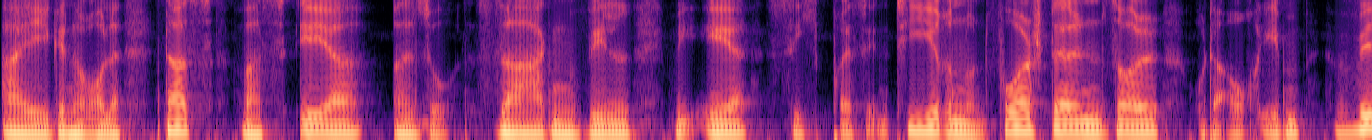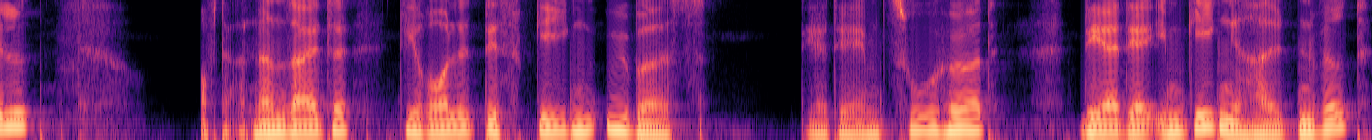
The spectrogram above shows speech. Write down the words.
eigene Rolle, das, was er also sagen will, wie er sich präsentieren und vorstellen soll oder auch eben will. Auf der anderen Seite die Rolle des Gegenübers, der, der ihm zuhört, der, der ihm gegenhalten wird,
